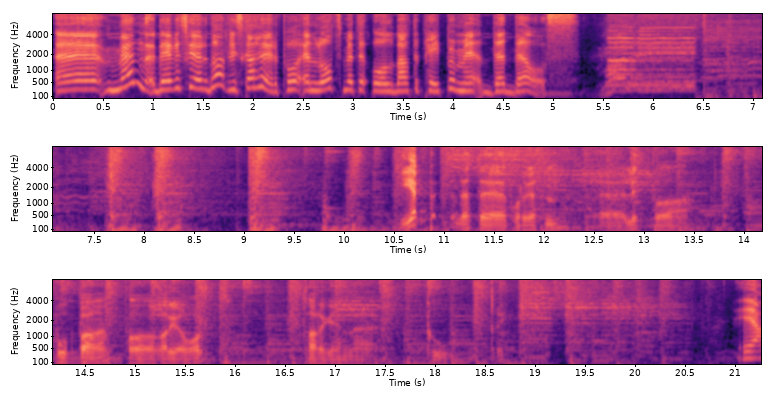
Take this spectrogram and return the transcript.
Eh, men det vi skal gjøre nå, at vi skal høre på en låt som heter All About The Paper med The Dells. Jepp, dette er Frode Grøtten. Eh, Lytt på Bokbaren på Radio Revolt. Ta deg en eh, god drink. Ja,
